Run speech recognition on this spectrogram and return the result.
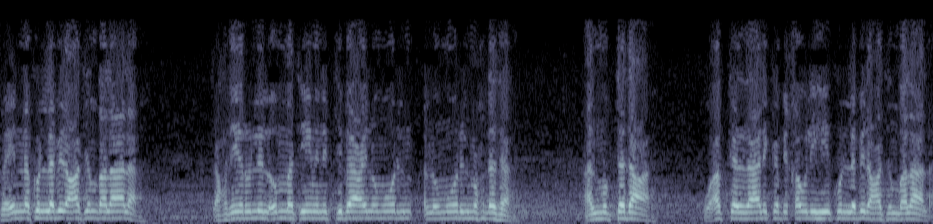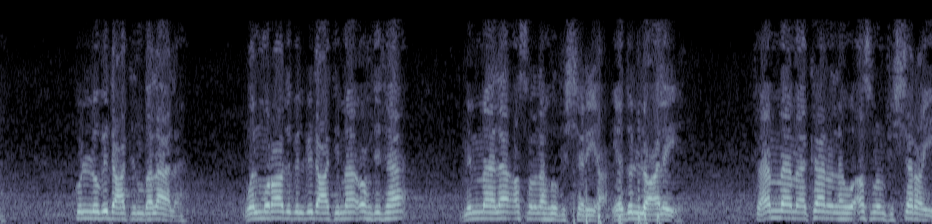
فإن كل بدعة ضلالة تحذير للأمة من اتباع الأمور, الأمور المحدثة المبتدعة وأكد ذلك بقوله كل بدعة ضلالة كل بدعة ضلالة. والمراد بالبدعة ما أحدث مما لا أصل له في الشريعة يدل عليه. فأما ما كان له أصل في الشرع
